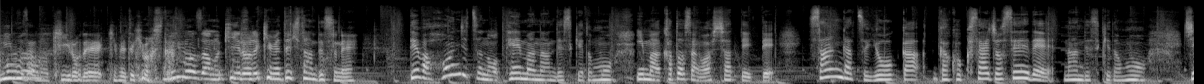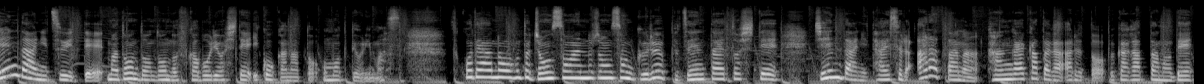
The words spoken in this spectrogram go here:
ミモザの黄色で決めてきました。ミモザの黄色で決めてきたんですね。では本日のテーマなんですけども今加藤さんがおっしゃっていて3月8日が国際女性デーなんですけどもジェンダーについて、まあ、どんどんどんどん深掘りをしていこうかなと思っております。そこであの本当ジョンソンジョンソングループ全体としてジェンダーに対する新たな考え方があると伺ったので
